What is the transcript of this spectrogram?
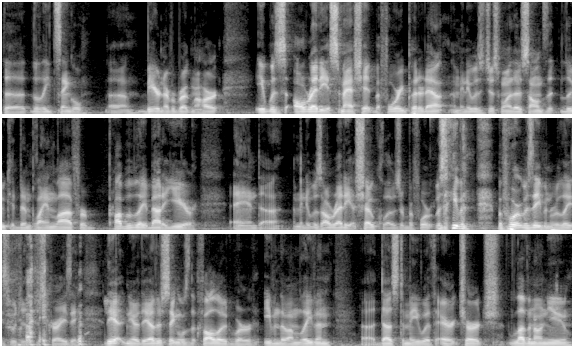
the the lead single, uh, "Beer Never Broke My Heart," it was already a smash hit before he put it out. I mean, it was just one of those songs that Luke had been playing live for probably about a year, and uh, I mean, it was already a show closer before it was even before it was even released, which is just crazy. The you know the other singles that followed were "Even Though I'm Leaving," uh, "Does to Me" with Eric Church, "Loving on You,"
